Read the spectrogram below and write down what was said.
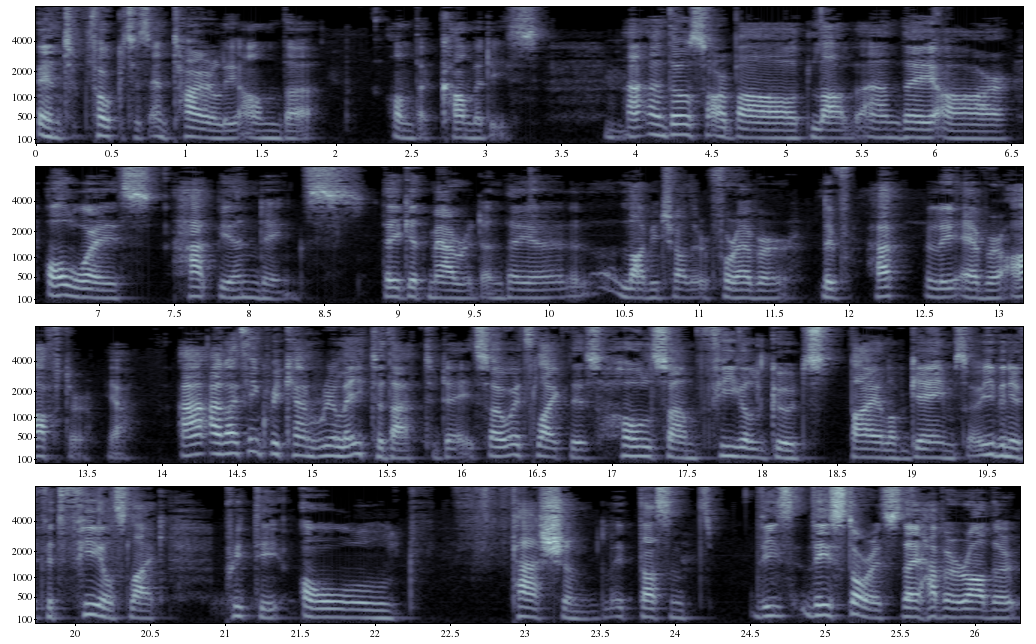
and focuses entirely on the on the comedies. Uh, and those are about love, and they are always happy endings. They get married and they uh, love each other forever, live happily ever after. Yeah. And I think we can relate to that today. So it's like this wholesome, feel good style of game. So even if it feels like pretty old fashioned, it doesn't these these stories they have a rather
